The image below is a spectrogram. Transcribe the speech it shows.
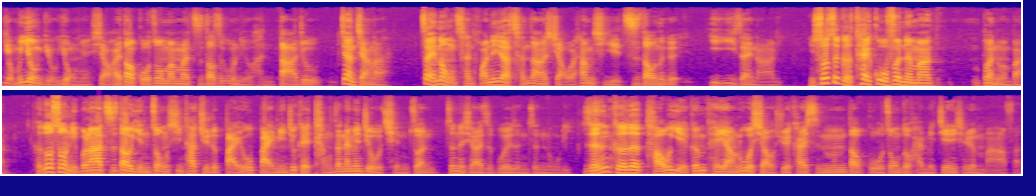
有没有用？有用诶，小孩到国中慢慢知道这个问题有很大，就这样讲啦。在那种成环境下成长的小孩，他们其实也知道那个意义在哪里。你说这个太过分了吗？不然怎么办？很多时候你不让他知道严重性，他觉得摆我摆明就可以躺在那边就有钱赚，真的小孩子不会认真努力。人格的陶冶跟培养，如果小学开始，慢慢到国中都还没建立起来，就很麻烦。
